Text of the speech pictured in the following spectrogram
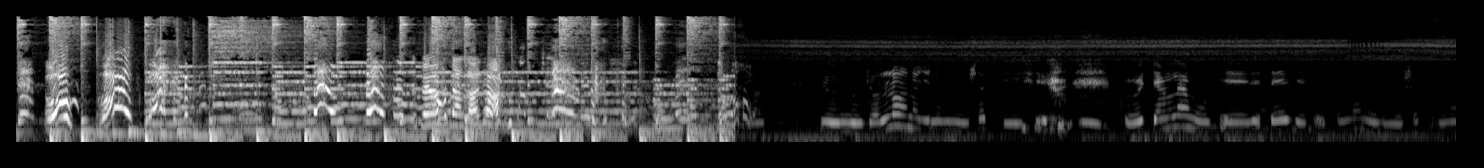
Ủa. Tôi phải bắt đầu lỡ rồi. Nụ chỗ lo nó vậy nụ sách tí Cứ chẳng là một chè để té gì cứ chẳng là một nụ sách tí nó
